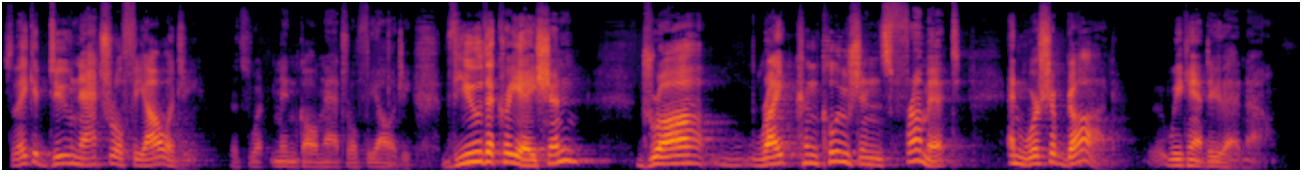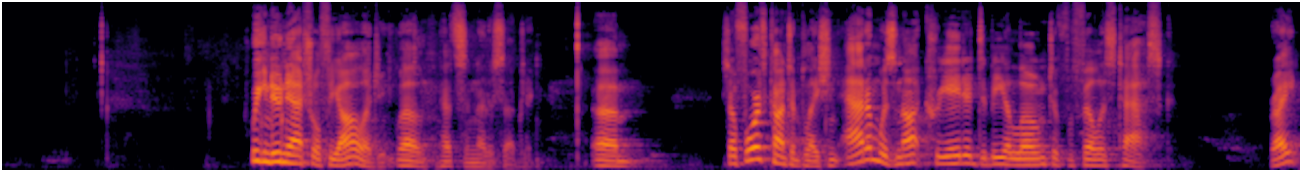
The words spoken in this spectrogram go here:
So they could do natural theology. That's what men call natural theology. View the creation, draw right conclusions from it and worship God. We can't do that now. We can do natural theology. Well, that's another subject. Um, so, fourth contemplation Adam was not created to be alone to fulfill his task. Right?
